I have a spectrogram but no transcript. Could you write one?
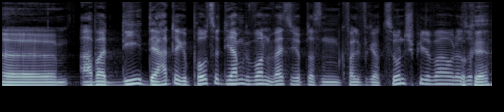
Ähm, aber die, der hatte gepostet, die haben gewonnen. Weiß nicht, ob das ein Qualifikationsspiel war oder Okay. so.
